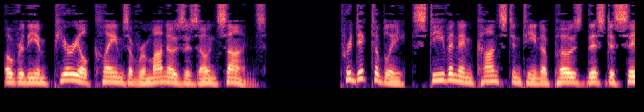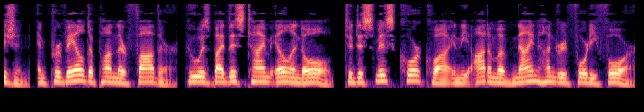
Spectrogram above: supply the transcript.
over the imperial claims of Romanos's own sons. Predictably, Stephen and Constantine opposed this decision, and prevailed upon their father, who was by this time ill and old, to dismiss Corqua in the autumn of 944.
